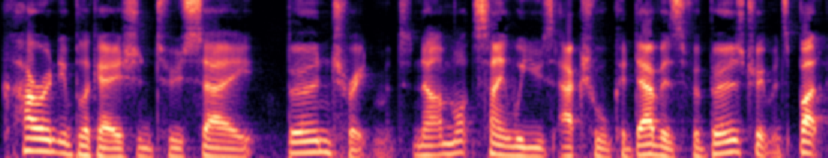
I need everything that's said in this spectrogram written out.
current implication to say burn treatment. Now, I'm not saying we use actual cadavers for burns treatments, but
